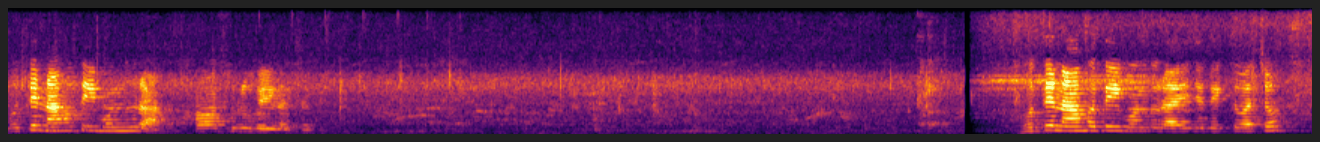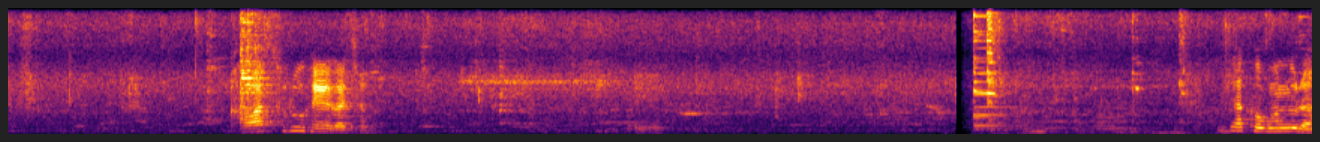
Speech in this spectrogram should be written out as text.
হতে না হতেই বন্ধুরা খাওয়া শুরু হয়ে গেছে। হতে না হতেই বন্ধুরা এই যে দেখতে পাচ্ছ খাওয়া শুরু হয়ে গেছে। দেখো বন্ধুরা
